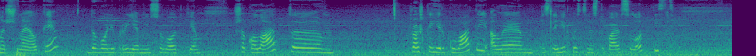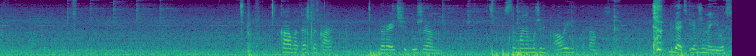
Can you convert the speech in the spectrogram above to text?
Маршмелки доволі приємні, солодкі. Шоколад е, трошки гіркуватий, але після гіркості наступає солодкість. Кава теж така, до речі, дуже. Це в мене може від кави гіркота. Блять, я вже наїлась.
